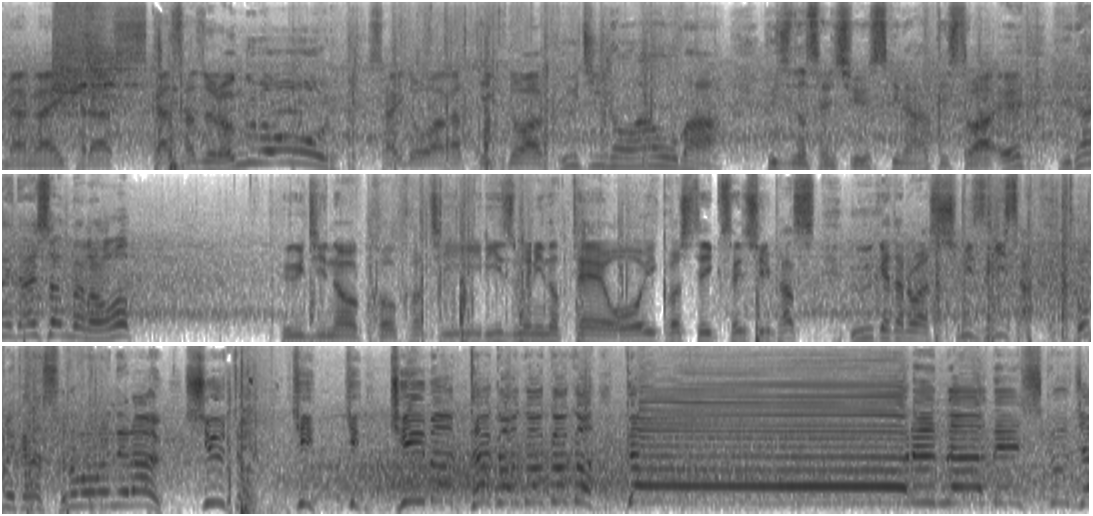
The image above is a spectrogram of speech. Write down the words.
熊谷からすかさずロングボール。サイドを上がっていくのは藤野青葉。藤野選手好きなアーティストはえ平井大さんなの？藤野心地いいリズムに乗って追い越していく選手にパス。受けたのは清水梨沙遠目からそのまま狙う。シュート。きき決まった。ゴーゴーゴーゴゴールなでしこジャ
